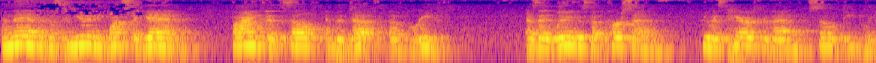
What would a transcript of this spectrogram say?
And then this community once again finds itself in the depth of grief as they lose the person who has cared for them so deeply.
